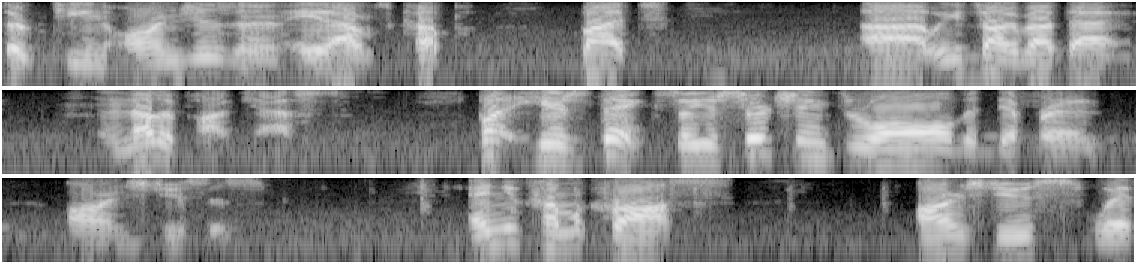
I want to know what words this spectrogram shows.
13 oranges in an 8 ounce cup. But uh, we can talk about that in another podcast. But here's the thing so you're searching through all the different orange juices, and you come across orange juice with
